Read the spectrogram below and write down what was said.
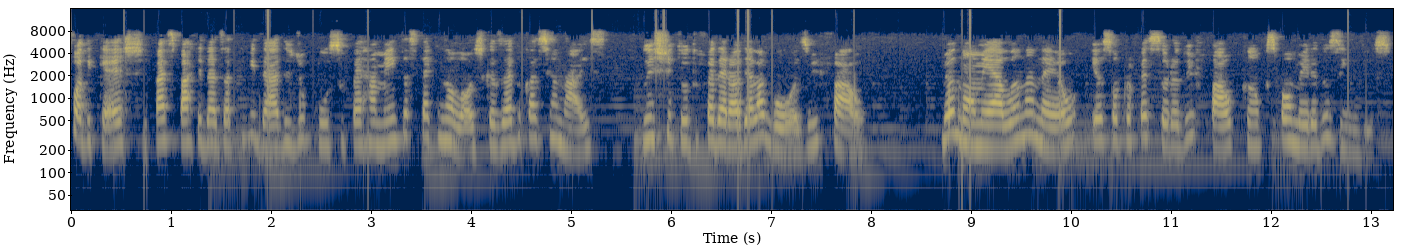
podcast faz parte das atividades do curso Ferramentas Tecnológicas Educacionais do Instituto Federal de Alagoas, o IFAL. Meu nome é Alana Nel e eu sou professora do IFAL Campus Palmeira dos Índios.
